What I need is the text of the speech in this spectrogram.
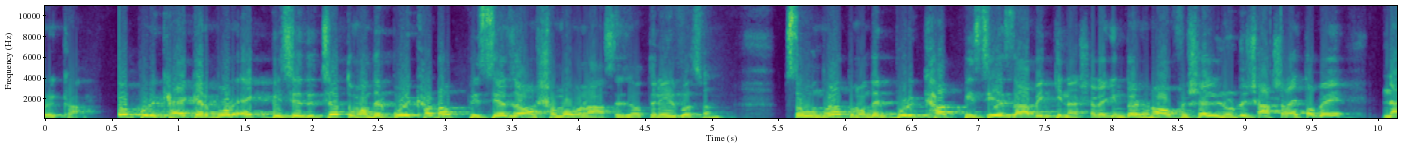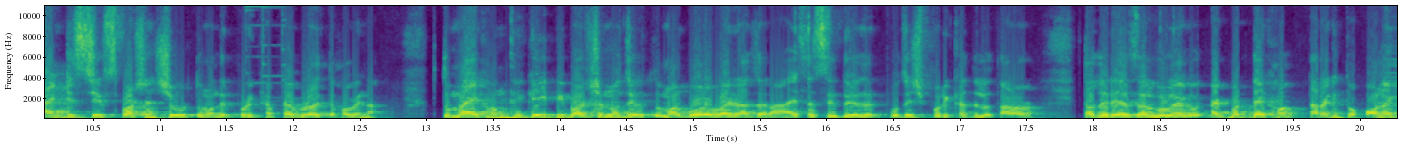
পরীক্ষা। তো পরীক্ষা একের পর এক পিছিয়ে দিচ্ছে, তোমাদের পরীক্ষাটাও পিছিয়ে যাওয়ার সম্ভাবনা আছে, যেহেতু নির্বাচন। তো বন্ধুরা, তোমাদের পরীক্ষা পিছিয়ে যাবে কিনা সেটা কিন্তু এখন অফিসিয়ালি নোটিশ আসা নাই, তবে নাইনটি সিক্স পার্সেন্ট শিওর তোমাদের পরীক্ষা ফেব্রুয়ারিতে হবে না। তোমরা এখন থেকেই প্রিপারেশন যেহেতু তোমার বড় ভাইরা যারা এসএসসি দুই হাজার পঁচিশ পরীক্ষা দিল, তার তাদের রেজাল্টগুলো একবার দেখো, তারা কিন্তু অনেক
